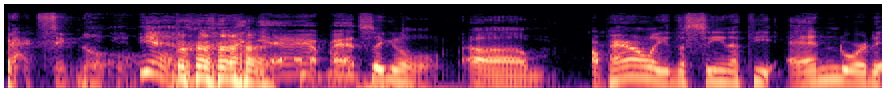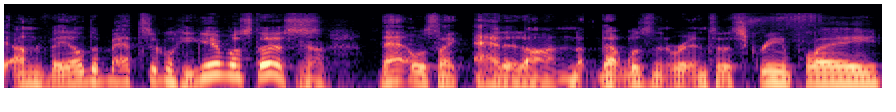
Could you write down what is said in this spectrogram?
bat signal. Yeah, yeah, bat signal. Um, apparently, the scene at the end where they unveiled the bat signal, he gave us this. That was like added on. That wasn't written to the screenplay.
